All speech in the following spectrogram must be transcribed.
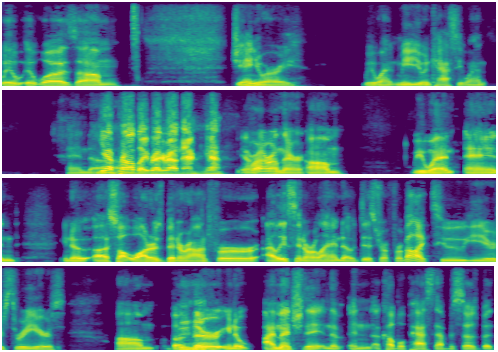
it, it was um, January. We went. Me, you, and Cassie went. And uh, yeah, probably right around there. Yeah. yeah, right around there. Um, we went and you know, uh, saltwater's been around for at least in Orlando distro for about like two years, three years. Um, but Mhm. they're you know, I mentioned it in the in a couple past episodes, but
